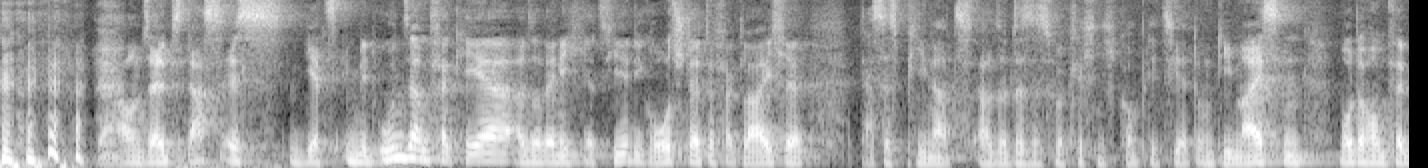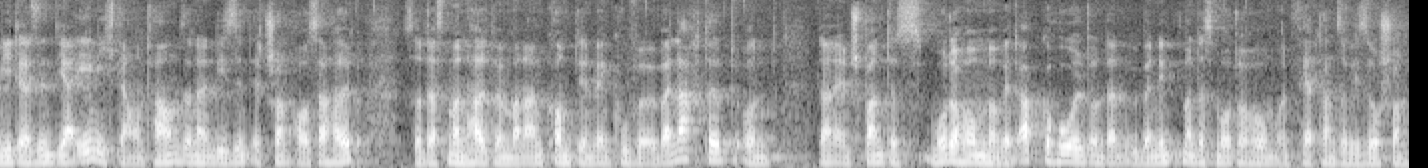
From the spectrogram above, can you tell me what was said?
ja, und selbst das ist jetzt mit unserem Verkehr, also wenn ich jetzt hier die Großstädte vergleiche, das ist Peanuts. Also das ist wirklich nicht kompliziert. Und die meisten Motorhome-Vermieter sind ja eh nicht downtown, sondern die sind jetzt schon außerhalb, sodass man halt, wenn man ankommt, in Vancouver übernachtet und dann entspannt das Motorhome, man wird abgeholt und dann übernimmt man das Motorhome und fährt dann sowieso schon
